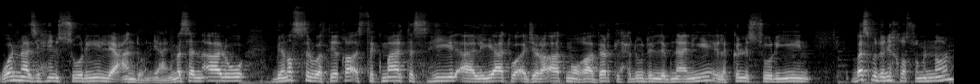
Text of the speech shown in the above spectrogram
والنازحين السوريين اللي عندهم. يعني مثلا قالوا بنص الوثيقة استكمال تسهيل آليات وإجراءات مغادرة الحدود اللبنانية لكل السوريين بس بدهم يخلصوا منهم.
